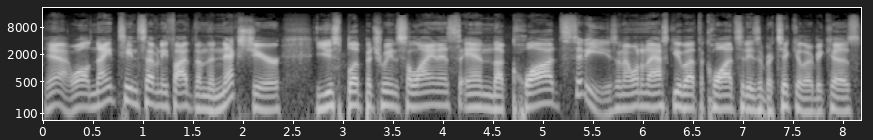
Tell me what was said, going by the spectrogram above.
Yeah, well, 1975, then the next year, you split between Salinas and the Quad Cities. And I wanted to ask you about the Quad Cities in particular because,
